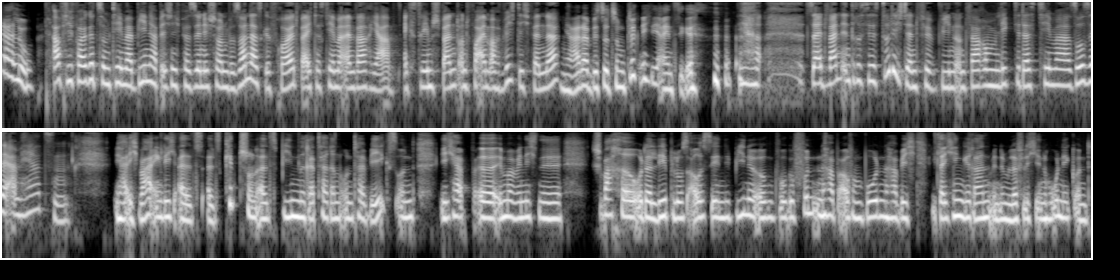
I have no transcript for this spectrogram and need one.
Ja, hallo. Auf die Folge zum Thema Bienen habe ich mich persönlich schon besonders gefreut, weil ich das Thema einfach, ja, extrem spannend und vor allem auch wichtig finde. Ja, da bist du zum Glück nicht die Einzige. ja. Seit wann interessierst du dich denn für Bienen und warum liegt dir das Thema so sehr am Herzen? Ja, ich war eigentlich als als Kind schon als Bienenretterin unterwegs und ich habe äh, immer, wenn ich eine schwache oder leblos aussehende Biene irgendwo gefunden habe auf dem Boden, habe ich gleich hingerannt mit einem Löffelchen Honig und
